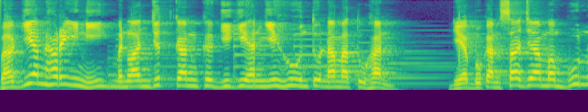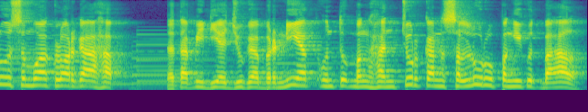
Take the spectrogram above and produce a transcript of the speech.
Bagian hari ini melanjutkan kegigihan Yehu untuk nama Tuhan. Dia bukan saja membunuh semua keluarga Ahab, tetapi dia juga berniat untuk menghancurkan seluruh pengikut Baal.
